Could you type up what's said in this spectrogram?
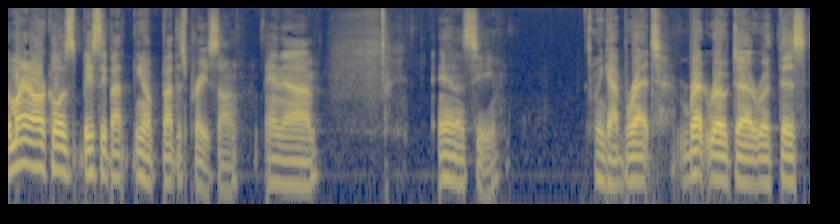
but my article is basically about you know about this praise song and. Uh, and let's see. We got Brett. Brett wrote uh, wrote this.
